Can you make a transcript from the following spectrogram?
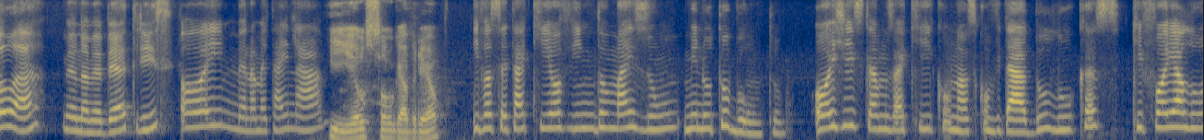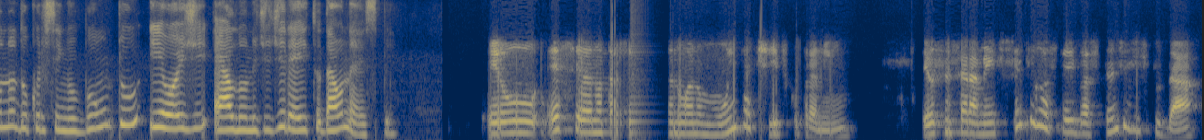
Olá, meu nome é Beatriz. Oi, meu nome é Tainá. E eu sou o Gabriel. E você está aqui ouvindo mais um Minuto Ubuntu. Hoje estamos aqui com o nosso convidado Lucas, que foi aluno do cursinho Ubuntu e hoje é aluno de Direito da Unesp. Eu, esse ano está sendo um ano muito atípico para mim. Eu, sinceramente, sempre gostei bastante de estudar.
